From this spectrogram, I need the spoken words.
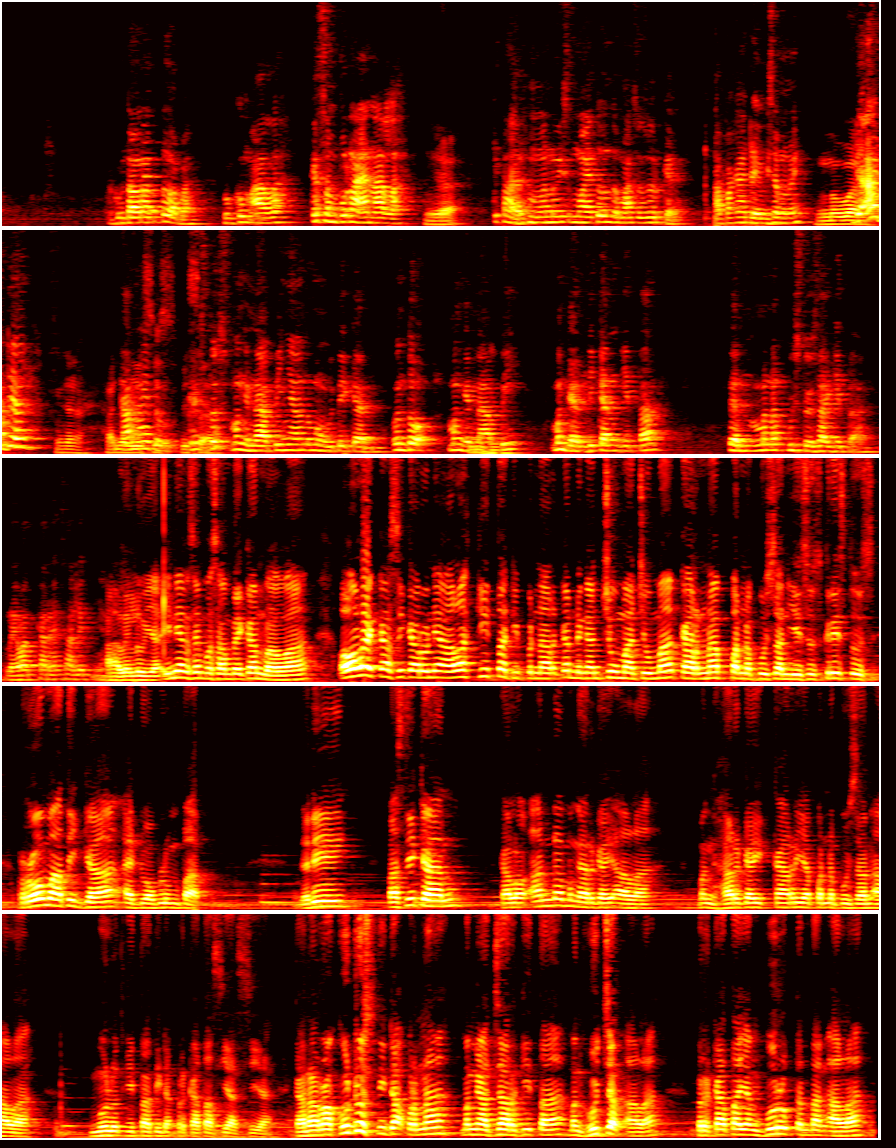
hukum Taurat itu apa? Hukum Allah kesempurnaan Allah. Ya. kita harus memenuhi semua itu untuk masuk surga. Apakah ada yang bisa memenuhi? Noah. tidak ada. Ya, hanya karena itu Yesus bisa. Kristus menggenapinya untuk membuktikan untuk menggenapi Hmm. Menggantikan kita dan menebus dosa kita lewat karya salibnya Haleluya. Ini yang saya mau sampaikan bahwa oleh kasih karunia Allah kita dibenarkan dengan cuma-cuma karena penebusan Yesus Kristus. Roma 3 ayat 24. Jadi pastikan kalau Anda menghargai Allah, menghargai karya penebusan Allah, mulut kita tidak berkata sia-sia. Karena Roh Kudus tidak pernah mengajar kita menghujat Allah, berkata yang buruk tentang Allah,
